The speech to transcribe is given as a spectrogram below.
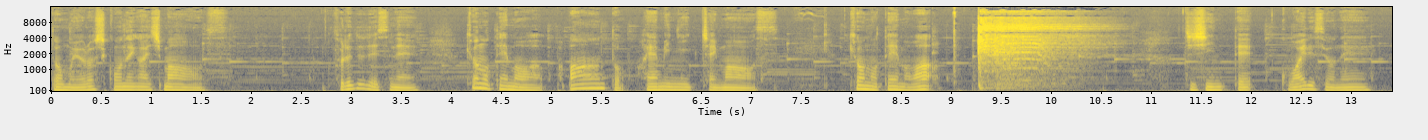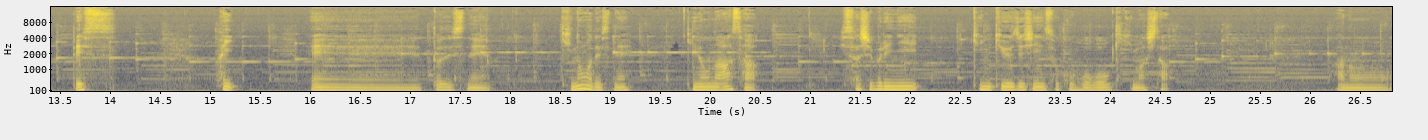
どうもよろしくお願いします。それでですね今日のテーマはパパーンと早めにいっちゃいます。今日のテーマは地震って怖いですよね。です。はい。えー、っとですね。昨日ですね。昨日の朝久しぶりに緊急地震速報を聞きました。あの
